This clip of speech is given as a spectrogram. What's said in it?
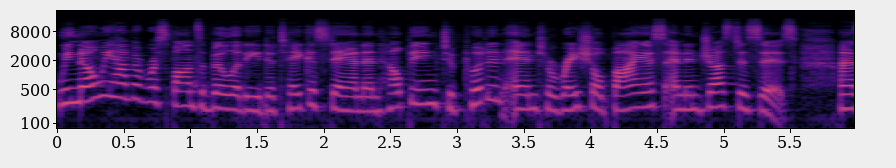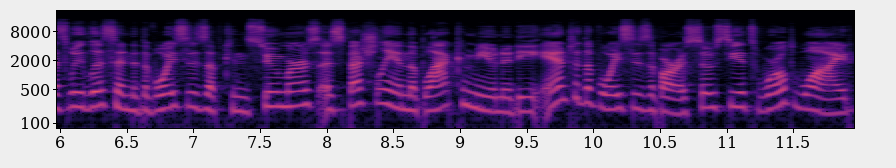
we know we have a responsibility to take a stand in helping to put an end to racial bias and injustices. As we listen to the voices of consumers, especially in the black community, and to the voices of our associates worldwide,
